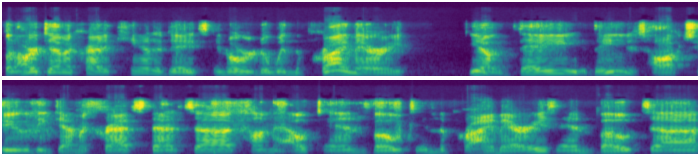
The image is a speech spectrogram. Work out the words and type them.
but our Democratic candidates, in order to win the primary, you know, they they need to talk to the Democrats that uh, come out and vote in the primaries and vote uh,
